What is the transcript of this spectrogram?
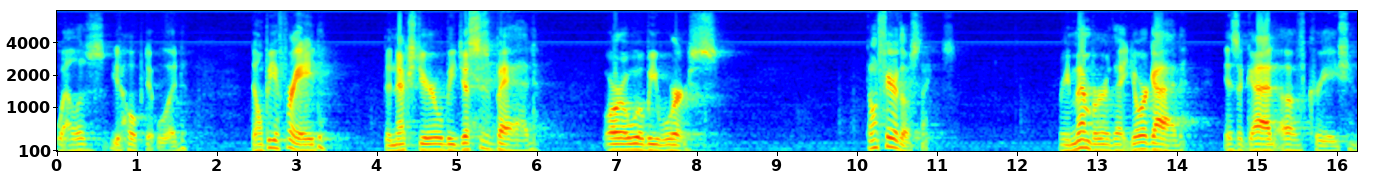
well as you'd hoped it would. Don't be afraid. The next year will be just as bad or it will be worse. Don't fear those things. Remember that your God is a God of creation,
